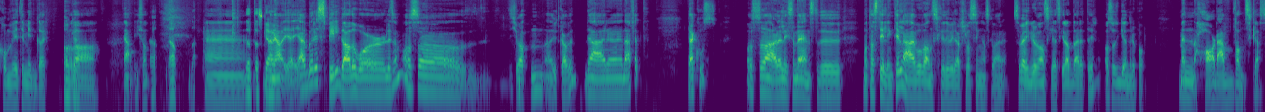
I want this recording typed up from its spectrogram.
kommer vi til Midgard, og da Ja, ikke sant? Ja, ja. Eh, Dette skal men jeg ja, jeg, jeg bare spill God of War, liksom, og så 2018-utgaven. Det, er, eh, det er fett. Det er kos. Og så er det liksom det eneste du må ta stilling til, er hvor vanskelig du vil at slåssinga skal være. Så velger du vanskelighetsgrad deretter, og så gønner du på. Men hard er vanskelig, ass.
